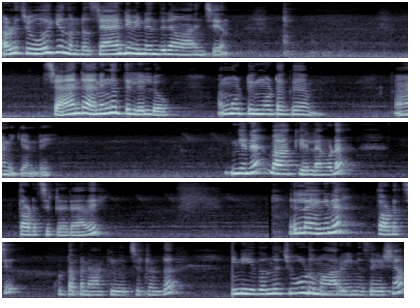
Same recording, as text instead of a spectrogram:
അവൾ ചോദിക്കുന്നുണ്ട് സ്റ്റാൻഡ് പിന്നെ എന്തിനാണ് വാങ്ങിച്ചതെന്ന് സ്റ്റാൻഡ് അനങ്ങത്തില്ലല്ലോ. അങ്ങോട്ടും ഇങ്ങോട്ടൊക്കെ കാണിക്കണ്ടേ? ഇങ്ങനെ ബാക്കിയെല്ലാം കൂടെ തുടച്ചിട്ട് തരാവേ എല്ലാം ഇങ്ങനെ തുടച്ച് കുട്ടപ്പനാക്കി വെച്ചിട്ടുണ്ട്. ഇനി ഇതൊന്ന് ചൂട് മാറിയതിന് ശേഷം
